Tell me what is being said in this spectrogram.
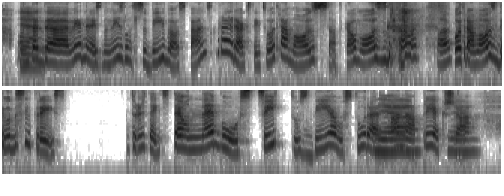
Un tad uh, vienreiz man izlasa Bībeles pants, kurā ir rakstīts otrā mūzes, atkal mūzes grāmatā, otrā mūzes 23. Tur ir teikts, tev nebūs citus dievus turēt Jā. manā priekšā. Jā.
